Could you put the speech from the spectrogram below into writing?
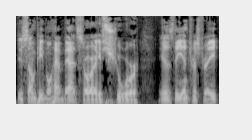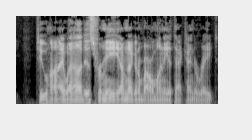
Do some people have bad stories? Sure. Is the interest rate too high? Well, it is for me. I'm not going to borrow money at that kind of rate.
